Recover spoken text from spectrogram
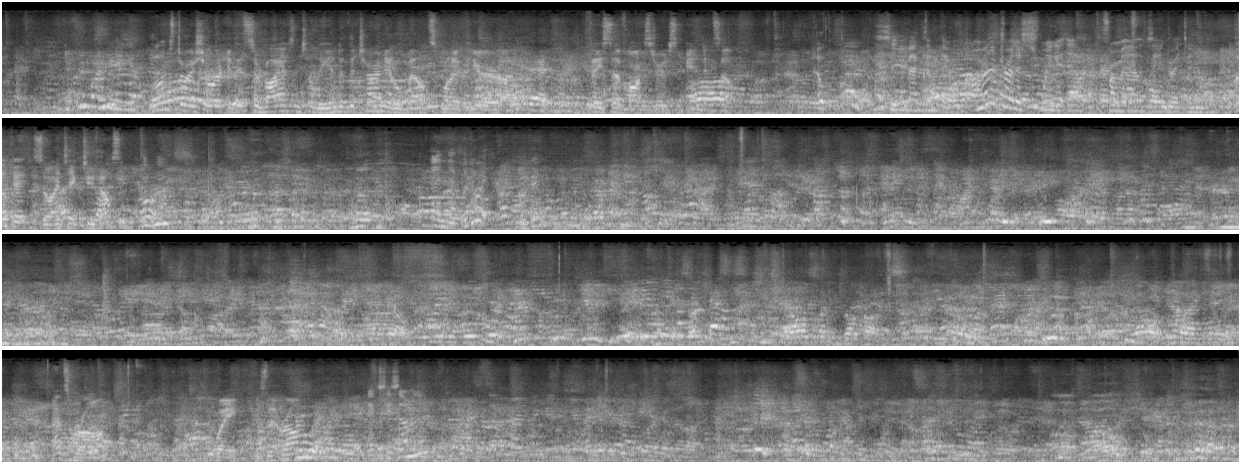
Long story short, if it survives until the end of the turn, it'll bounce one of your uh, face-up monsters and itself. Oh, sit back up there. Well, I'm gonna try to swing it out from Alexandra to him. Okay, so I take 2,000. And that would do it. That's wrong. Wait, is that wrong? Xyz summon?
